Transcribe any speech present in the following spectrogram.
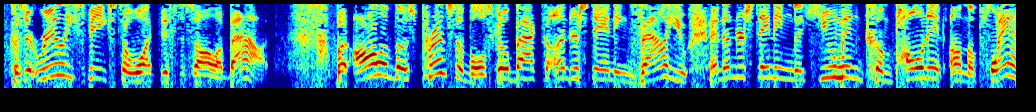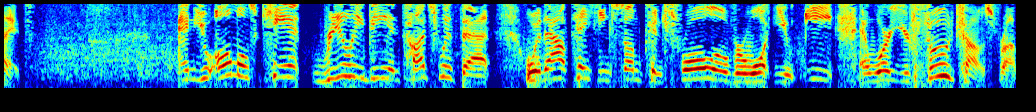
Because it really speaks to what this is all about. But all of those principles go back to understanding value and understanding the human component on the planet and you almost can't really be in touch with that without taking some control over what you eat and where your food comes from.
